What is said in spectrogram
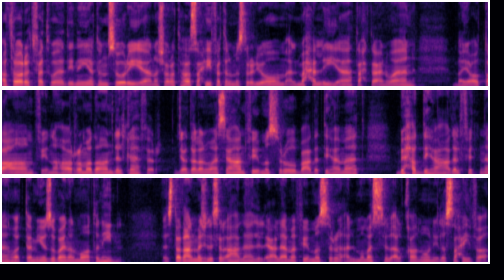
أثارت فتوى دينية سورية نشرتها صحيفة المصري اليوم المحلية تحت عنوان بيع الطعام في نهار رمضان للكافر جدلا واسعا في مصر بعد اتهامات بحضها على الفتنة والتمييز بين المواطنين. استدعى المجلس الأعلى للإعلام في مصر الممثل القانوني للصحيفة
